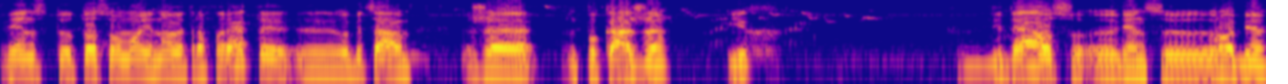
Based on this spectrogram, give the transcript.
Więc to, to są moje nowe trafarety. E, Obiecałem, że pokażę ich відео, е, е, robię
